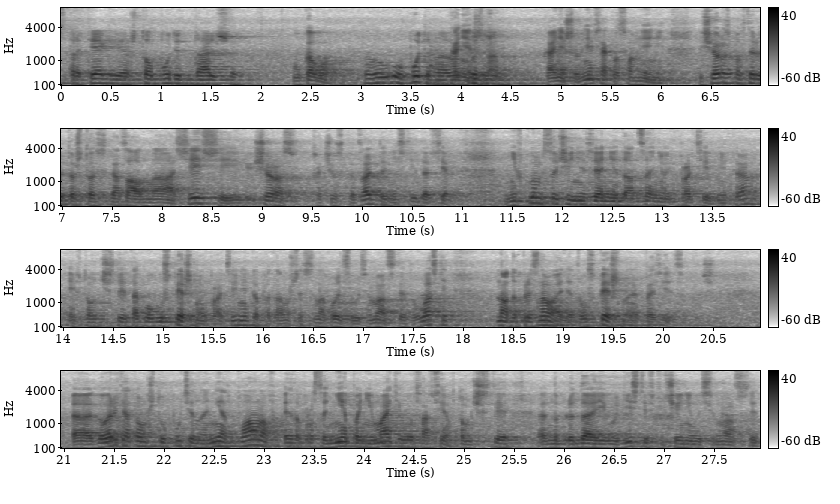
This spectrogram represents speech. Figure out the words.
стратегия, что будет дальше? У кого? У у Путина? Конечно, Путина. Конечно, вне всякого сомнения. Еще раз повторю то, что сказал на сессии, еще раз хочу сказать, донести до всех. Ни в коем случае нельзя недооценивать противника, и в том числе такого успешного противника, потому что если находится 18 лет у власти, надо признавать, это успешная позиция. Э, говорить о том, что у Путина нет планов, это просто не понимать его совсем, в том числе э, наблюдая его действия в течение 18 лет.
